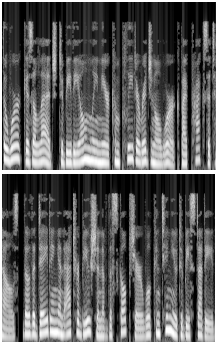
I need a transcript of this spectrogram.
The work is alleged to be the only near-complete original work by Praxiteles, though the dating and attribution of the sculpture will continue to be studied.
